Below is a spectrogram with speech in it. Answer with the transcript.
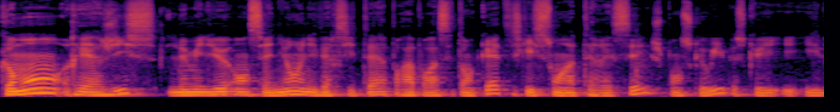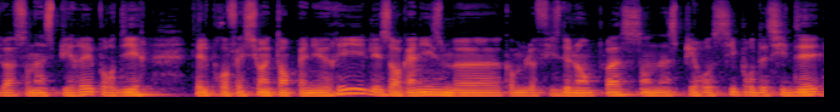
Comment réagissent le milieu enseignant universitaire par rapport à cette enquête? Est-ce qu'ils sont intéressés? Je pense que oui, parce qu'ils doivent s'en inspirer pour dire telle profession est en pénurie. Les organismes euh, comme l'Office de l'emploi s'en inspirent aussi pour décider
